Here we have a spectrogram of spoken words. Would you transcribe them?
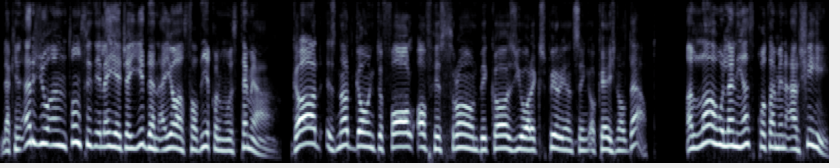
لكن ارجو ان تنصت الي جيدا ايها الصديق المستمع God is not going to fall off his throne because you are experiencing occasional doubt. الله لن يسقط من عرشه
